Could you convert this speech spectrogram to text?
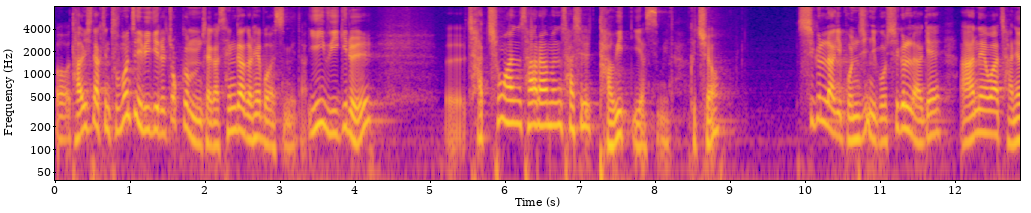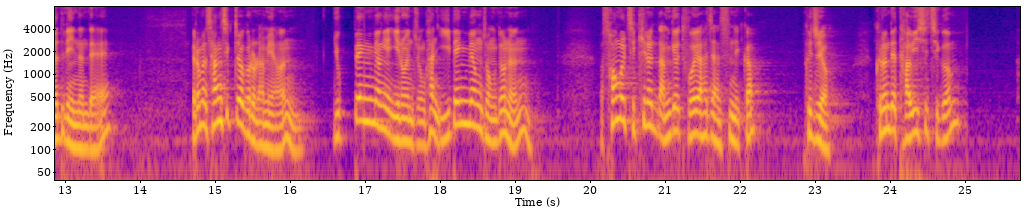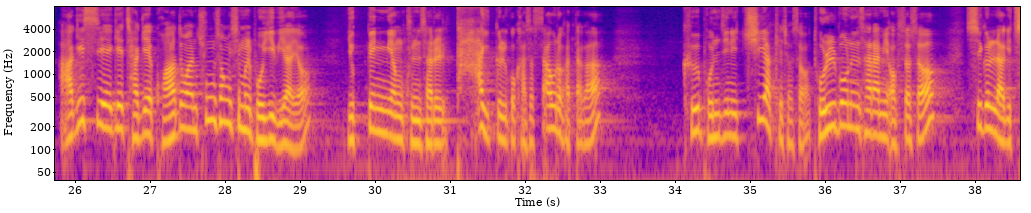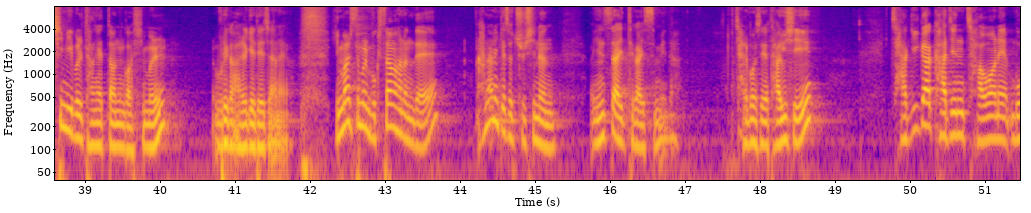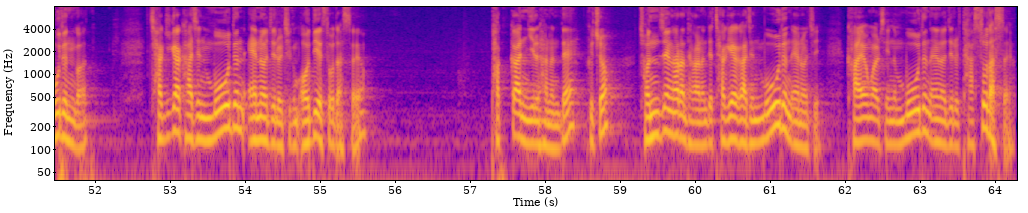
어, 다윗이 닥친 두 번째 위기를 조금 제가 생각을 해보았습니다. 이 위기를 어, 자청한 사람은 사실 다윗이었습니다. 그렇죠? 시글락이 본진이고 시글락에 아내와 자녀들이 있는데 여러분 상식적으로라면 600명의 인원 중 한 200명 정도는 성을 지키는 남겨두어야 하지 않습니까? 그죠? 그런데 다윗이 지금 아기스에게 자기의 과도한 충성심을 보이기 위하여 600명 군사를 다 이끌고 가서 싸우러 갔다가 그 본진이 취약해져서 돌보는 사람이 없어서 시글락이 침입을 당했던 것임을 우리가 알게 되잖아요. 이 말씀을 묵상하는데 하나님께서 주시는 insight가 있습니다. 잘 보세요. 다윗이 자기가 가진 자원의 모든 것, 자기가 가진 모든 에너지를 지금 어디에 쏟았어요? 바깥 일 하는데, 그죠? 전쟁하러 나가는데 자기가 가진 모든 에너지, 가용할 수 있는 모든 에너지를 다 쏟았어요.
